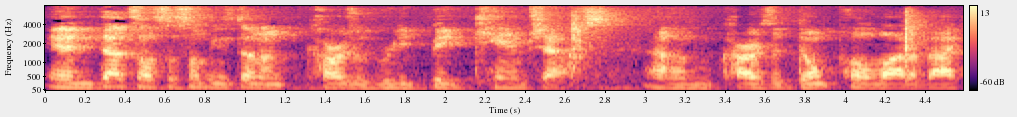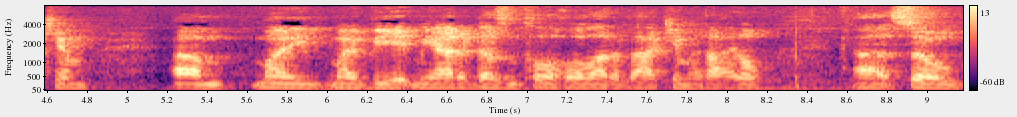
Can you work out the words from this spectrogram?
And that's also something that's done on cars with really big camshafts, um, cars that don't pull a lot of vacuum. Um, my my V8 Miata doesn't pull a whole lot of vacuum at idle, uh, so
